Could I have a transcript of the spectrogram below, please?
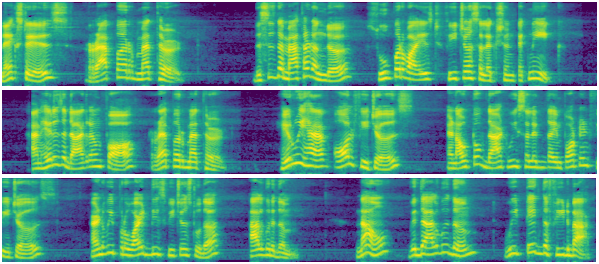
Next is wrapper method. This is the method under supervised feature selection technique. And here is a diagram for wrapper method. Here we have all features and out of that we select the important features and we provide these features to the algorithm. Now with the algorithm we take the feedback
